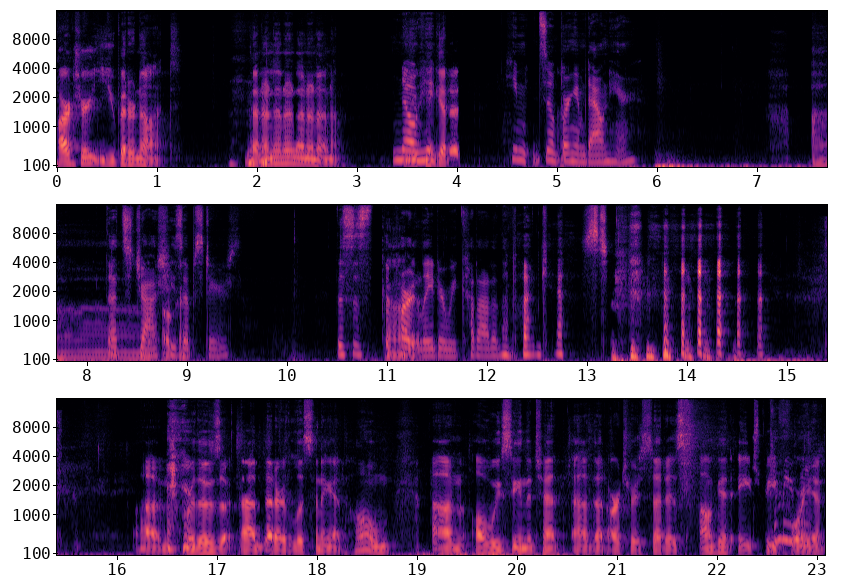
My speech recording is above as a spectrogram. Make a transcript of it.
Archer, you better not. No, no, no, no, no, no, no, no. No, you he can get it. he so bring him down here. Ah, That's Josh. He's upstairs. This is the Got part it. later we cut out of the podcast. Um, for those uh, that are listening at home, um, all we see in the chat uh, that Archer said is, "I'll get HB Come for buddy. you."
